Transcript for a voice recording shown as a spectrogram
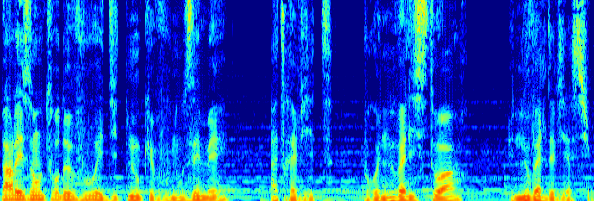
Parlez-en autour de vous et dites-nous que vous nous aimez. À très vite pour une nouvelle histoire, une nouvelle déviation.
